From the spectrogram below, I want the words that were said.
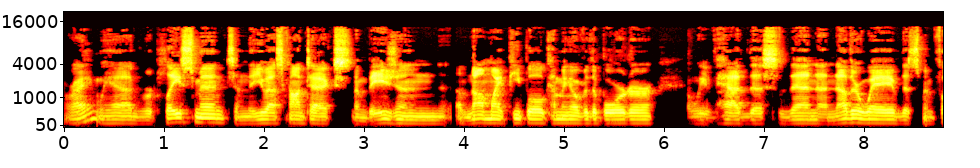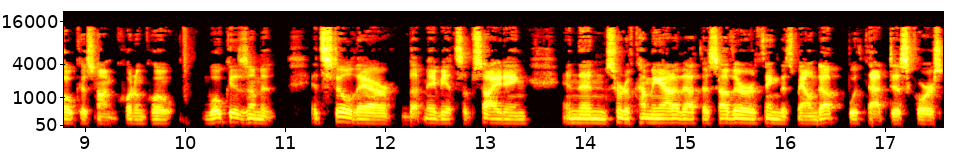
right, we had replacement in the U.S. context, invasion of non-white people coming over the border. We've had this then another wave that's been focused on quote unquote wokeism. It's still there, but maybe it's subsiding. And then sort of coming out of that, this other thing that's bound up with that discourse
